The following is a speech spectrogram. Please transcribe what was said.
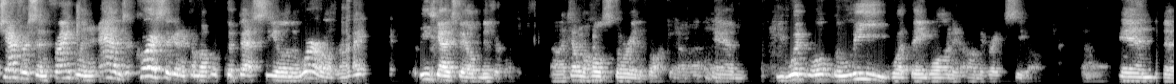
Jefferson, Franklin, and Adams. Of course, they're going to come up with the best seal in the world, right? These guys failed miserably. Uh, I tell the whole story in the book, uh, and you wouldn't won't believe what they wanted on the Great Seal. Uh, and uh,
